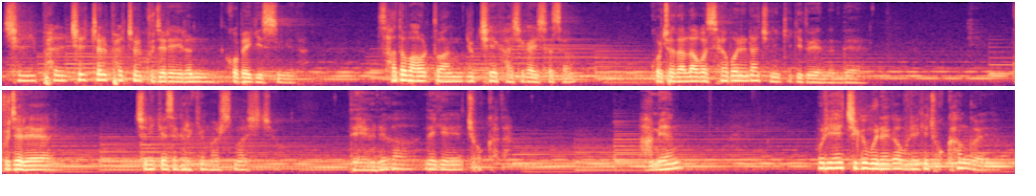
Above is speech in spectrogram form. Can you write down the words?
7, 8, 7절, 8절, 9절에 이런 고백이 있습니다. 사도 바울 또한 육체의 가시가 있어서 고쳐달라고 세 번이나 주님께 기도했는데 9절에 주님께서 그렇게 말씀하시죠. 내 은혜가 내게 족하다. 아멘. 우리의 지금 은혜가 우리에게 족한 거예요.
